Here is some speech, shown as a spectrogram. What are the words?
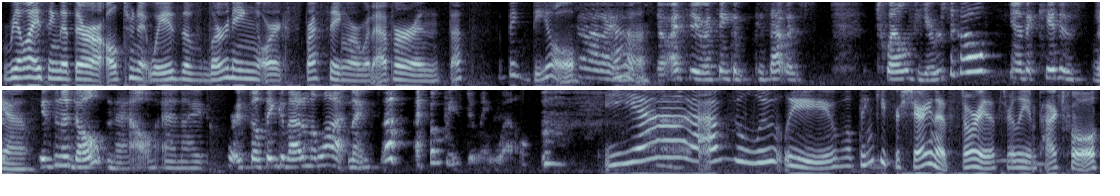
realizing that there are alternate ways of learning or expressing or whatever, and that's a big deal. God, I Yeah. hope so. I do. I think because that was 12 years ago. You know, the kid is Yeah. He's an adult now, and I I still think about him a lot, and I I hope he's doing well. Yeah, absolutely. Well, thank you for sharing that story. That's really impactful.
